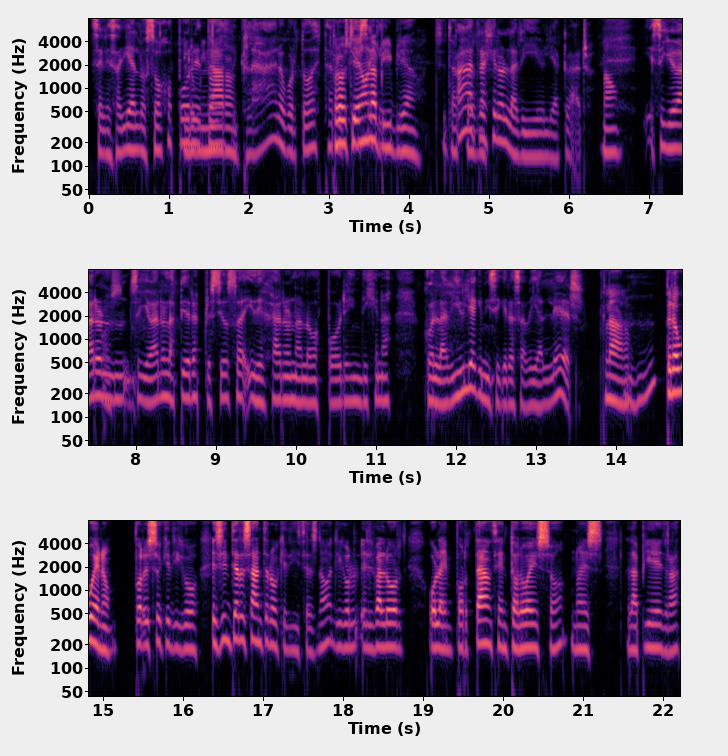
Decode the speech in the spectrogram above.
se les salían los ojos por toda- Iluminaron. claro, por toda esta Pero dieron la que- Biblia, si te Ah, trajeron la Biblia, claro. No. Se llevaron, Pues- se llevaron las piedras preciosas y dejaron a los pobres indígenas con la Biblia que ni siquiera sabían leer. Claro. Pero bueno, por eso que digo, es interesante lo que dices, ¿no? Digo, el valor o la importancia en todo eso no es la piedra,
